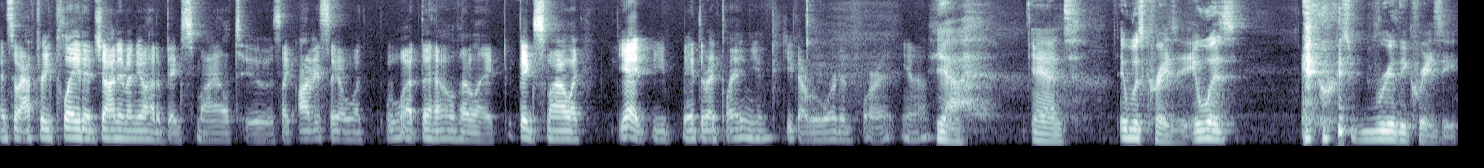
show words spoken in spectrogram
And so after he played it, Jean Emmanuel had a big smile too. It's like obviously, oh, what what the hell? But like big smile, like yeah, you made the right play and you you got rewarded for it. You know. yeah, and it was crazy. It was, it was really crazy.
